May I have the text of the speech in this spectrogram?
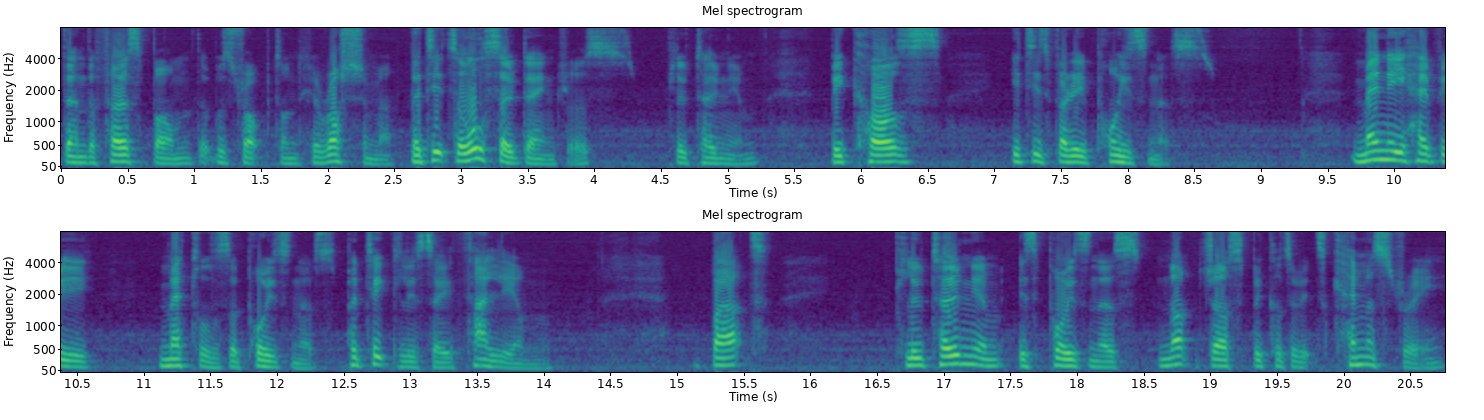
than the first bomb that was dropped on Hiroshima. But it's also dangerous, plutonium, because it is very poisonous. Many heavy metals are poisonous, particularly, say, thallium. But Plutonium is poisonous not just because of its chemistry,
